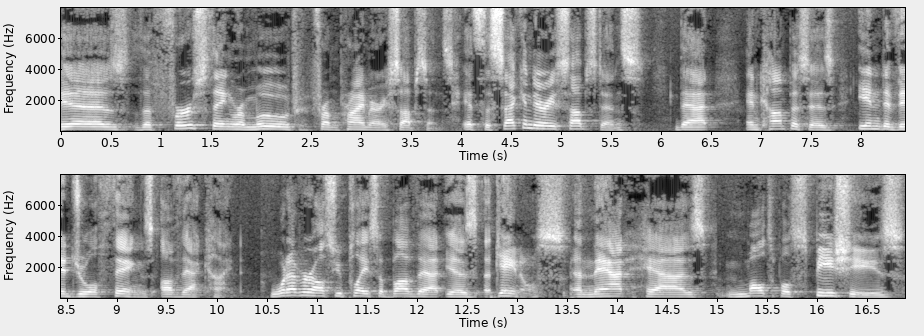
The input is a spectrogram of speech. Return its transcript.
is the first thing removed from primary substance. It's the secondary substance that encompasses individual things of that kind. Whatever else you place above that is genus, and that has multiple species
